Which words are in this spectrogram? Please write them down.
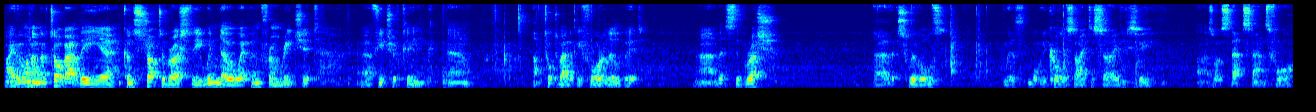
Hi everyone, I'm going to talk about the uh, constructor brush, the window weapon from Reach It, uh, Future of Cleaning. Um, I've talked about it before a little bit. Uh, that's the brush uh, that swivels with what we call a side to side. You see, that's what that stands for,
